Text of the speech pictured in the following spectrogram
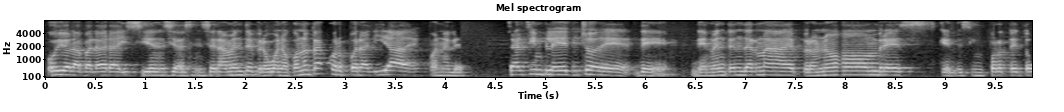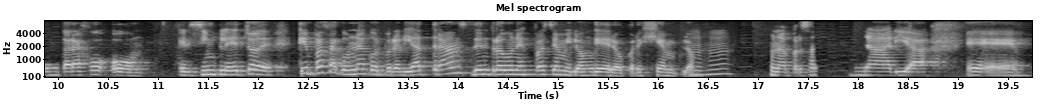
odio la palabra disidencia, sinceramente, pero bueno, con otras corporalidades, ponele sea, el simple hecho de, no entender nada de pronombres, que les importe todo un carajo, o el simple hecho de qué pasa con una corporalidad trans dentro de un espacio milonguero, por ejemplo. Una persona binaria, eh,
